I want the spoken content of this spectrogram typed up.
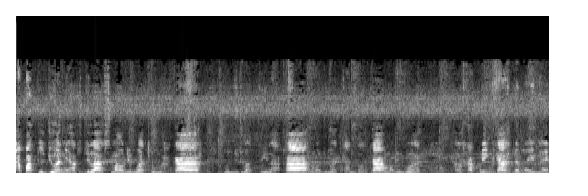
Apa tujuannya harus jelas. Mau dibuat rumah kah, mau dibuat villa kah, mau dibuat kantor kah, mau dibuat kapling kah dan lain-lain.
